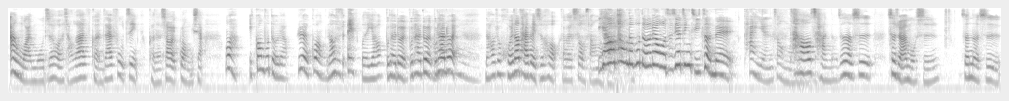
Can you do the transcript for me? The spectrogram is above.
按完摩之后，想说他可能在附近，可能稍微逛一下，哇，一逛不得了，越逛，然后就觉得哎，我的腰不太对，不太对，不太对。然后就回到台北之后，特别受伤，腰痛的不得了，我直接进急诊呢，太严重了，超惨的，真的是肾血按摩师，真的是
